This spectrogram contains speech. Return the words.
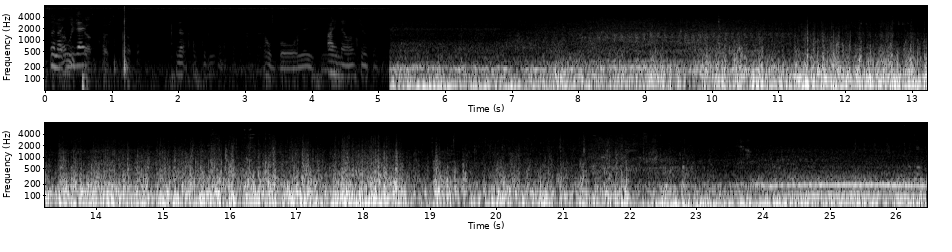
So, I not you reached guys. out and touched a couple. You're not supposed to do that. Oh boy, yeah you can. I know. I was joking. We're just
